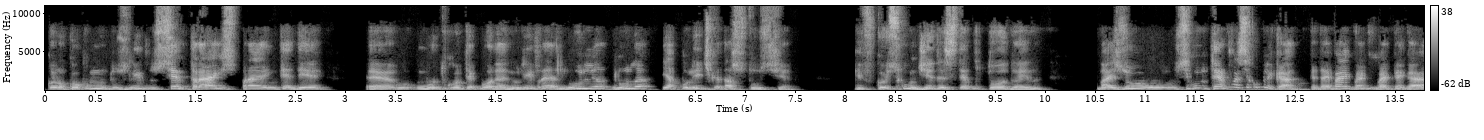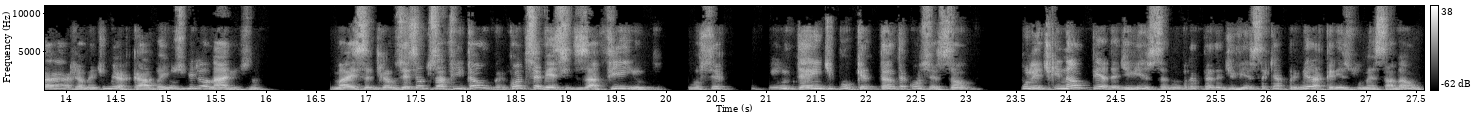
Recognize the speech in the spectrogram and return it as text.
colocou como um dos livros centrais para entender é, o mundo contemporâneo. O livro é Lula, Lula e a Política da Astúcia, que ficou escondido esse tempo todo aí, né? Mas o, o, segundo tempo vai ser complicado, porque daí vai, vai, vai pegar realmente o mercado, aí os bilionários, né? Mas, digamos, esse é o desafio. Então, quando você vê esse desafio, você entende por que tanta concessão política. E não perder de vista, não perder de vista que a primeira crise do mensalão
